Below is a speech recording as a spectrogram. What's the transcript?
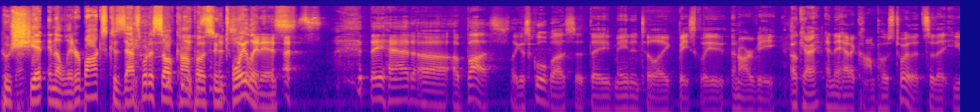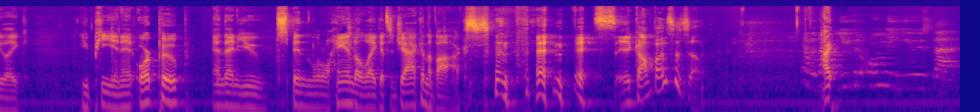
Who shit in a litter box? Because that's what a self composting toilet is. Yes. They had a, a bus, like a school bus, that they made into like basically an RV. Okay. And they had a compost toilet so that you like you pee in it or poop, and then you spin the little handle like it's a jack in the box, and then it's it composts itself. Yeah, but I- that, you could only use that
